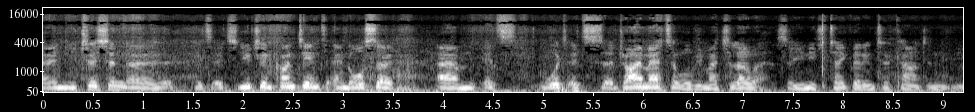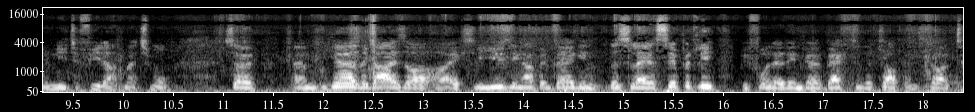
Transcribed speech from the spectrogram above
uh, nutrition, uh, its, its, nutrient content, and also um, its what its uh, dry matter will be much lower. So you need to take that into account, and you need to feed out much more. So um, here the guys are, are, actually using up and bagging this layer separately before they then go back to the top and start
